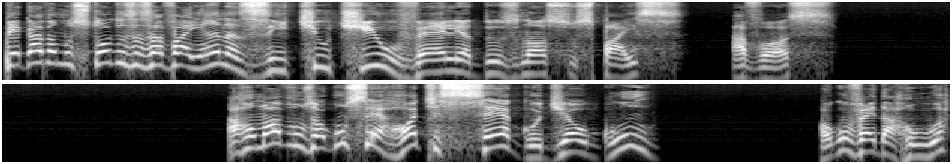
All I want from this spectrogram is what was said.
Pegávamos todas as havaianas e tio-tio velha dos nossos pais, avós. Arrumávamos algum serrote cego de algum algum velho da rua.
